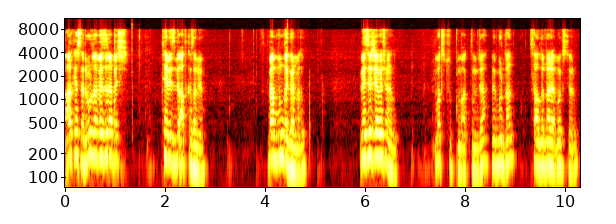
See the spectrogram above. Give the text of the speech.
Arkadaşlar burada vezir A5 temiz bir at kazanıyor. Ben bunu da görmedim. Vezir C5 oynadım. Matı tuttum aklımca ve buradan saldırılar yapmak istiyorum.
